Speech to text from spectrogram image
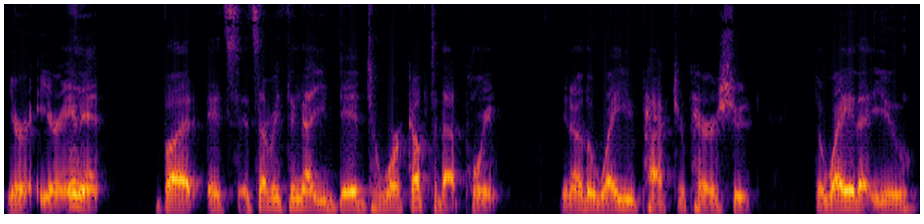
you're you're in it, but it's it's everything that you did to work up to that point. You know, the way you packed your parachute, the way that you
